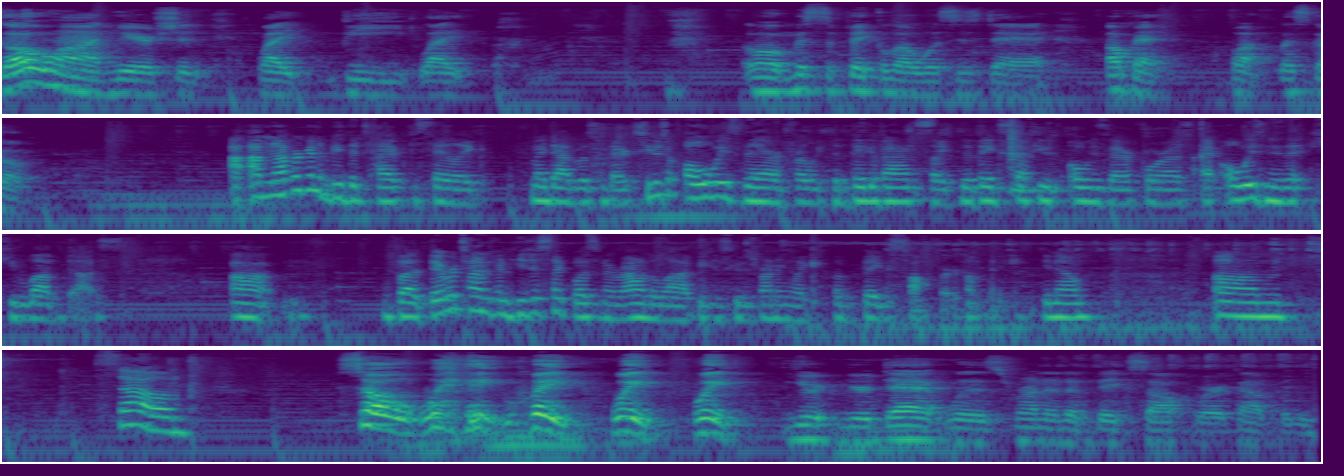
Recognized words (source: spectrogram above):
Gohan here should like be like, oh, Mr. Piccolo was his dad. Okay, well, let's go. I'm never gonna be the type to say like my dad wasn't there. Cause he was always there for like the big events, like the big stuff. He was always there for us. I always knew that he loved us. Um, but there were times when he just like wasn't around a lot because he was running like a big software company, you know. Um, so. So wait, wait, wait, wait. Your your dad was running a big software company.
